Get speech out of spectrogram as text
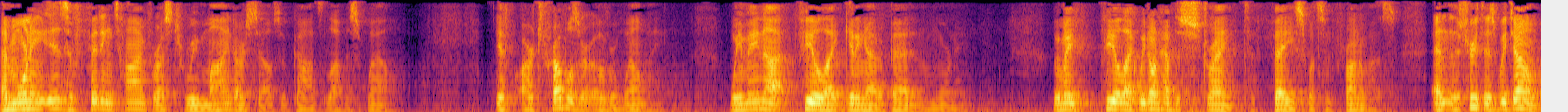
And morning is a fitting time for us to remind ourselves of God's love as well. If our troubles are overwhelming, we may not feel like getting out of bed in the morning. We may feel like we don't have the strength to face what's in front of us. And the truth is, we don't.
